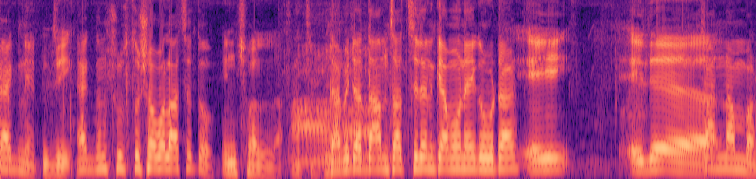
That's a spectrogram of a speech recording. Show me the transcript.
প্যাগনেট। জি। একদম সুস্থ সবল আছে তো? ইনশাল্লাহ আচ্ছা গাভিটার দাম চাচ্ছিলেন কেমন এই গরুটার? এই এই যে চার নাম্বার।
